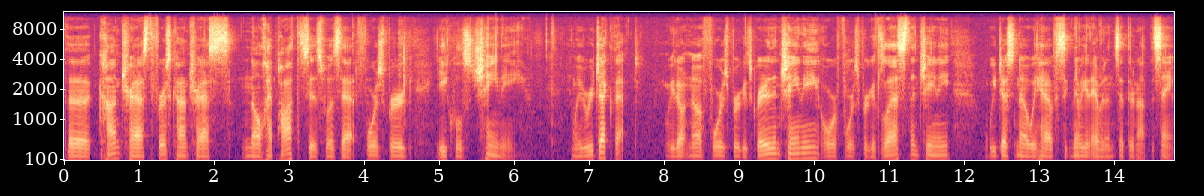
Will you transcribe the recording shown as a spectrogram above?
the contrast, the first contrast's null hypothesis was that Forsberg equals Cheney. And we reject that. We don't know if Forsberg is greater than Cheney or Forsberg is less than Cheney. We just know we have significant evidence that they're not the same.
